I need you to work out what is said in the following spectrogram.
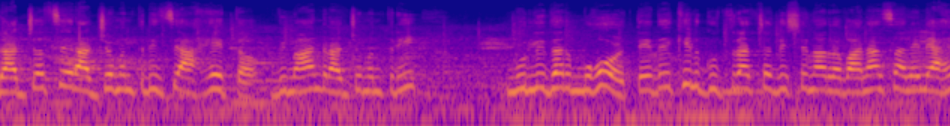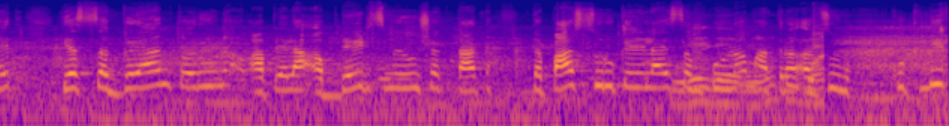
राज्याचे राज्यमंत्री जे आहेत विमान राज्यमंत्री मुरलीधर मोहोळ ते देखील गुजरातच्या दिशेनं रवाना झालेले आहेत. या सगळ्यांकडून आपल्याला अपडेट्स मिळू शकतात. तपास सुरू केलेला आहे संपूर्ण मात्र अजून कुठलीच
